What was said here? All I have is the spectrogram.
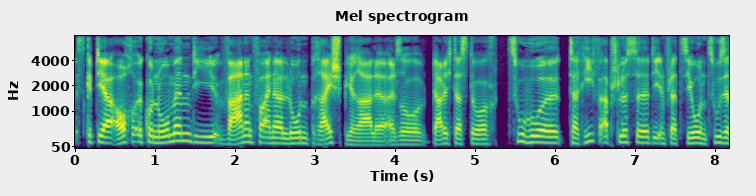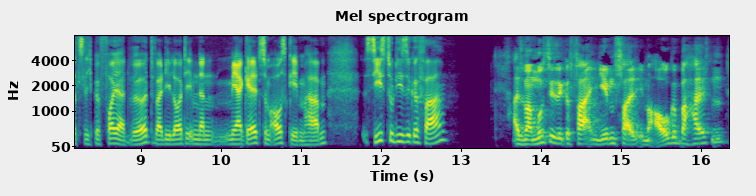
Es gibt ja auch Ökonomen, die warnen vor einer Lohnpreisspirale. Also dadurch, dass durch zu hohe Tarifabschlüsse die Inflation zusätzlich befeuert wird, weil die Leute eben dann mehr Geld zum Ausgeben haben. Siehst du diese Gefahr? Also man muss diese Gefahr in jedem Fall im Auge behalten.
